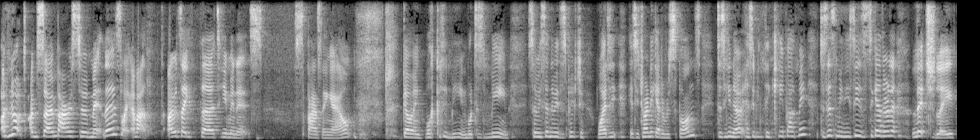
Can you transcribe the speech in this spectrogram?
I'm not I'm so embarrassed to admit this like about I would say thirty minutes spazzing out, going, "What could it mean? What does it mean?" So he's sending me this picture. Why did is he trying to get a response? Does he know? Has he been thinking about me? Does this mean he sees us together? Literally,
